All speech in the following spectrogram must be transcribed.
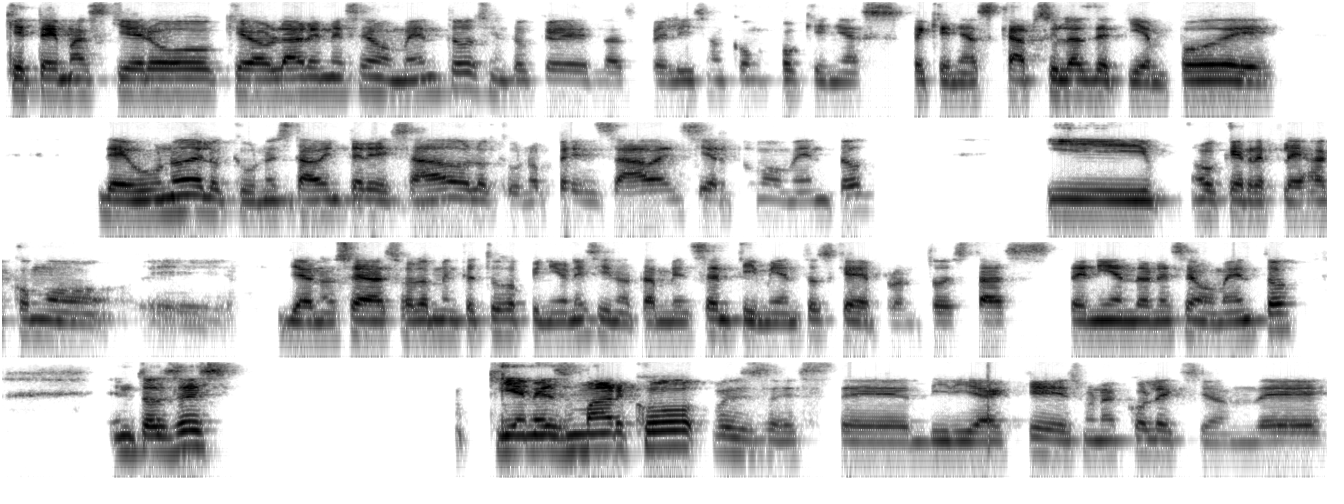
qué temas quiero, quiero hablar en ese momento. Siento que las pelis son como pequeñas, pequeñas cápsulas de tiempo de, de uno, de lo que uno estaba interesado, lo que uno pensaba en cierto momento, y, o que refleja como, eh, ya no sea solamente tus opiniones, sino también sentimientos que de pronto estás teniendo en ese momento. Entonces, ¿quién es Marco? Pues este, diría que es una colección de,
